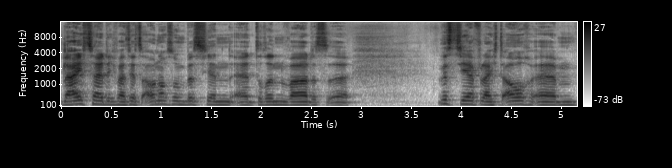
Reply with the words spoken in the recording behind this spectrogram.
Gleichzeitig, was jetzt auch noch so ein bisschen äh, drin war, das äh, wisst ihr ja vielleicht auch, ähm,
